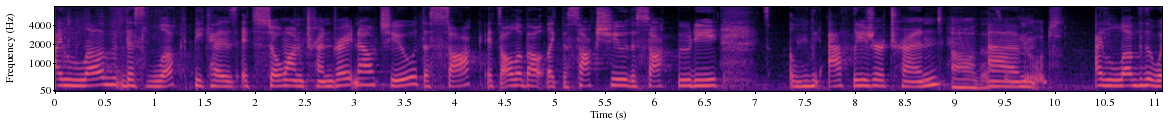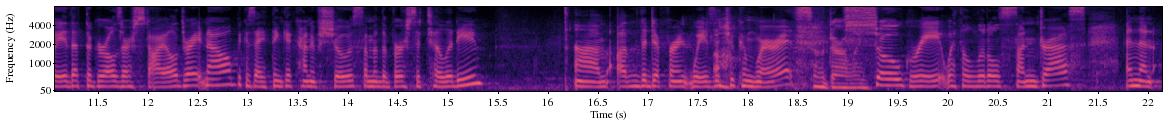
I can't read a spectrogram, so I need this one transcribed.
I love this look because it's so on trend right now too. The sock, it's all about like the sock shoe, the sock booty. It's athleisure trend. Oh, that's so good. I love the way that the girls are styled right now because I think it kind of shows some of the versatility um, of the different ways that you can wear it. Oh, so darling. So great with a little sundress. And then,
